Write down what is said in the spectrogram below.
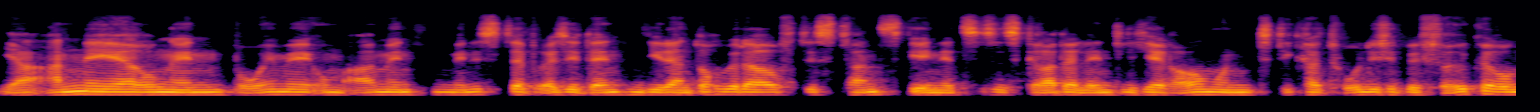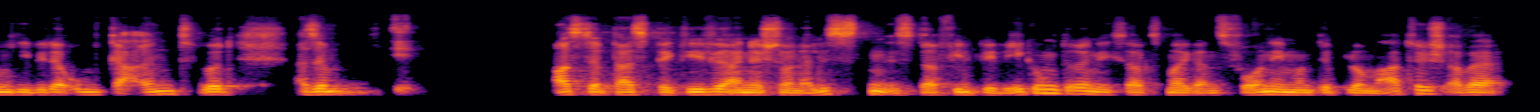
ja, Annäherungen, Bäume umarmenden Ministerpräsidenten, die dann doch wieder auf Distanz gehen. Jetzt ist es gerade der ländliche Raum und die katholische Bevölkerung, die wieder umgarnt wird. Also aus der Perspektive eines Journalisten ist da viel Bewegung drin. Ich sage es mal ganz vornehm und diplomatisch. Aber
